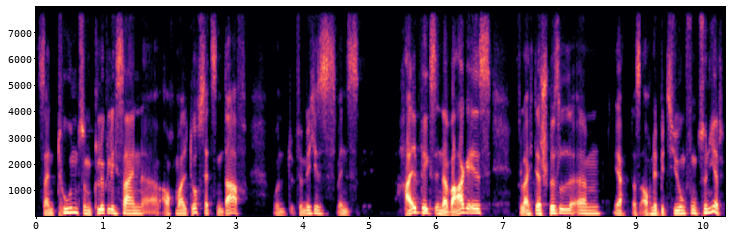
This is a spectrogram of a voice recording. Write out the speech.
sein Tun zum Glücklichsein äh, auch mal durchsetzen darf. Und für mich ist es, wenn es halbwegs in der Waage ist, vielleicht der Schlüssel, ähm, ja, dass auch eine Beziehung funktioniert.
